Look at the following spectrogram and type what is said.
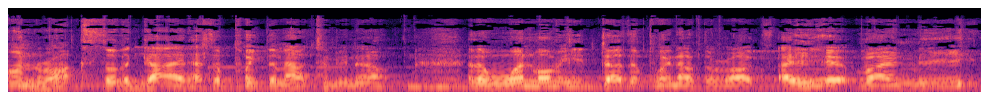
on rocks, so the guide has to point them out to me now. And then one moment he doesn't point out the rocks, I hit my knee.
